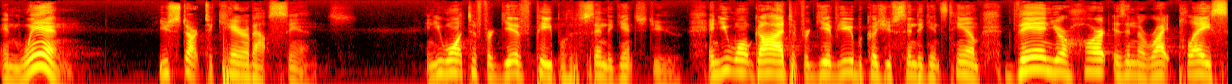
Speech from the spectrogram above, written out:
And when you start to care about sins, and you want to forgive people that have sinned against you, and you want God to forgive you because you've sinned against Him, then your heart is in the right place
